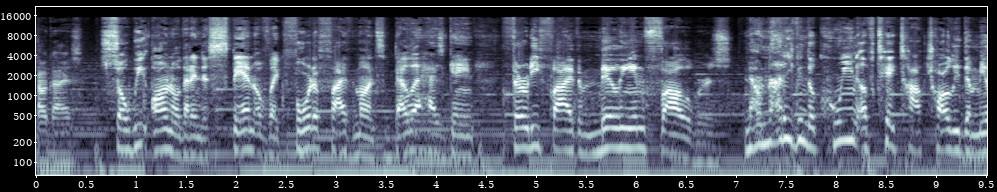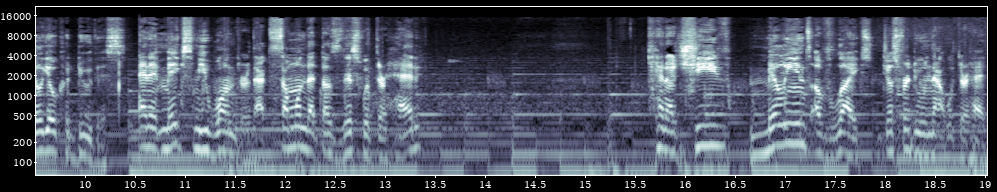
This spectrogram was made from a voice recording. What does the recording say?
Now, guys. So we all know that in the span of like four to five months, Bella has gained 35 million followers. Now, not even the queen of TikTok, Charlie D'Amelio, could do this. And it makes me wonder that someone that does this with their head can achieve millions of likes just for doing that with their head.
